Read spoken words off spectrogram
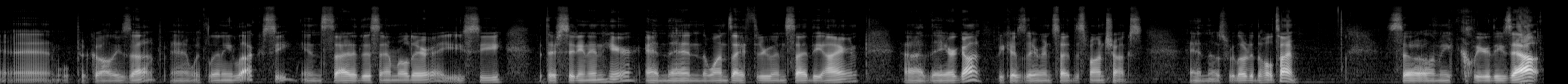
And we'll pick all these up, and with any luck, see, inside of this emerald area, you see that they're sitting in here, and then the ones I threw inside the iron, uh, they are gone, because they were inside the spawn chunks, and those were loaded the whole time. So let me clear these out,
